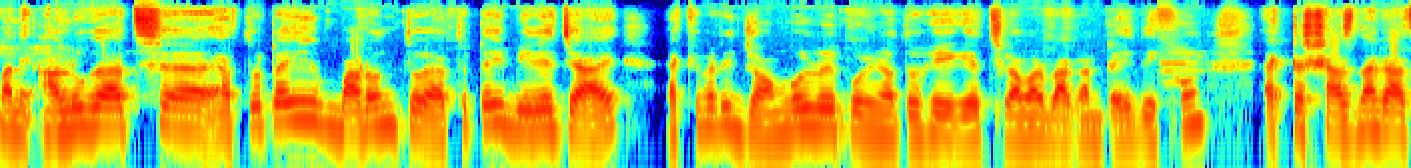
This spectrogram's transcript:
মানে আলু গাছ এতটাই বাড়ন্ত, এতটাই বেড়ে যায় একেবারে জঙ্গল জঙ্গলে পরিণত হয়ে গেছিল আমার বাগানটাই। দেখুন, একটা সাজনা গাছ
